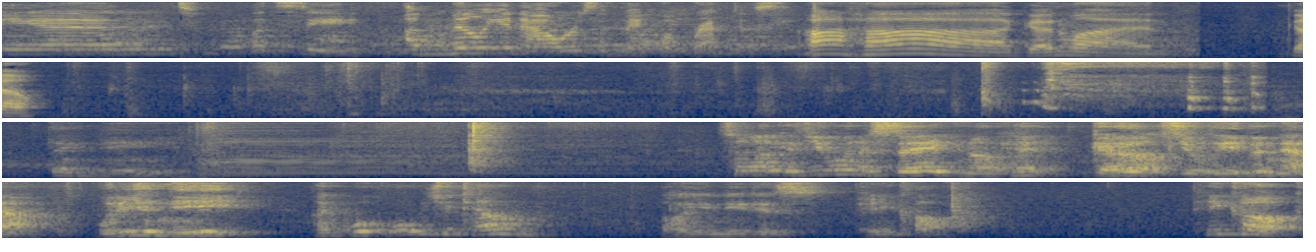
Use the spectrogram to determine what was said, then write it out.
and let's see, a million hours of make practice. Aha, good one. Go. They need. So, like, if you want to say, you know, hey, girls, you're leaving now. What do you need? Like, what, what would you tell them? All you need is peacock. Peacock.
